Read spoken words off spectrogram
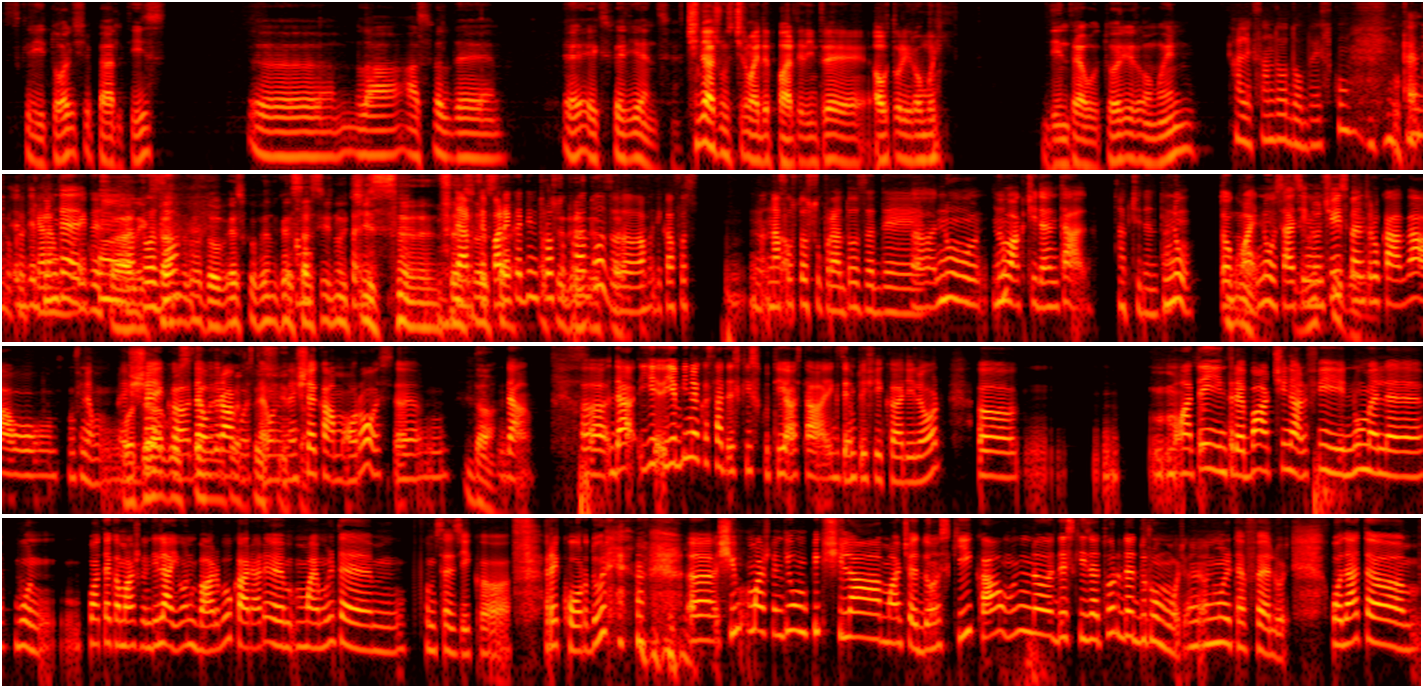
scriitori și pe artist uh, la astfel de e, experiențe. Cine a ajuns cel mai departe dintre autorii români? Dintre autorii români, Alexandru Dobescu, pentru că chiar a Depinde murit de cum- supradoză. Alexandru Dobescu, pentru că s-a Am- sinucis. Dar se pare că dintr-o supradoză, adică a fost, n-a fost o supradoză de Uh, nu, nu accidental. accidental. Nu, tocmai. Nu, Nu, s-a sinucis sinucidere. pentru că avea o, în fine, un O eșec, dragoste de o dragoste, un neîmpărtășită. eșec amoros. uh, Da. Da. Uh, Dar e, e bine că s-a deschis cutia asta a exemplificărilor. Uh, Matei întreba cine ar fi numele, bun, poate că m-aș gândi la Ion Barbu, care are mai multe, cum să zic, uh, recorduri uh, și m-aș gândi un pic și la Macedonski ca un uh, deschizător de drumuri în, în multe feluri. Odată,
